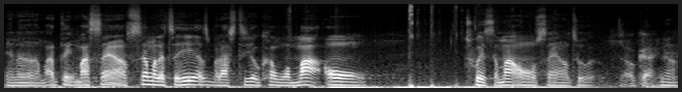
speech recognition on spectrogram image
And um, I think my sound similar to his, but I still come with my own twist and my own sound to it. Okay. You know?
